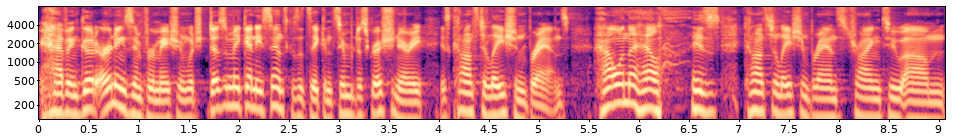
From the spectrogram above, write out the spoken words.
having good earnings information, which doesn't make any sense because it's a consumer discretionary, is Constellation Brands. How in the hell is Constellation Brands trying to um,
